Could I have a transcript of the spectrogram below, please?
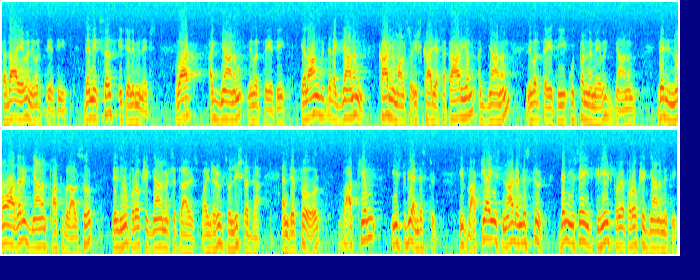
Tada Eva Nivartayati. Then itself it eliminates. What? Ajnanam Nivartayati. Along with that Ajnanam, Karyam also. It's Karya. Sakaryam Ajnanam Nivartayati. Utpannameva Jnanam. There is no other Jnanam possible also. There is no Paroksha Jnanam, etc. is pointed out. It's only Shraddha. And therefore, Vakyam is to be understood. If Vakya is not understood, then you say it creates Paroksha Jnanamiti.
